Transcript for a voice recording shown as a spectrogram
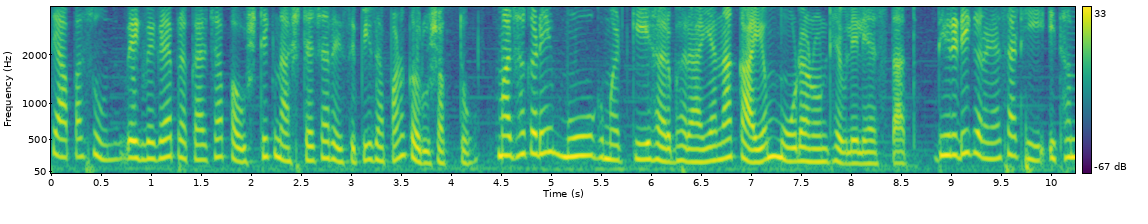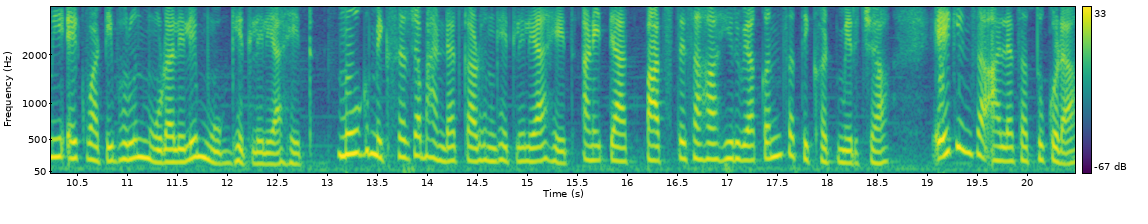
त्यापासून वेगवेगळ्या प्रकारच्या पौष्टिक नाश्त्याच्या रेसिपीज आपण करू शकतो. माझ्याकडे मूग मटकी हरभरा यांना कायम मोड आणून ठेवलेले असतात. धिरडी करण्यासाठी इथं मी एक वाटी भरून मोड आलेले मूग घेतलेले आहेत. मूग मिक्सरच्या भांड्यात काढून घेतलेले आहेत आणि त्यात पाच ते सहा हिरव्या कंच तिखट मिरच्या एक इंच आल्याचा तुकडा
